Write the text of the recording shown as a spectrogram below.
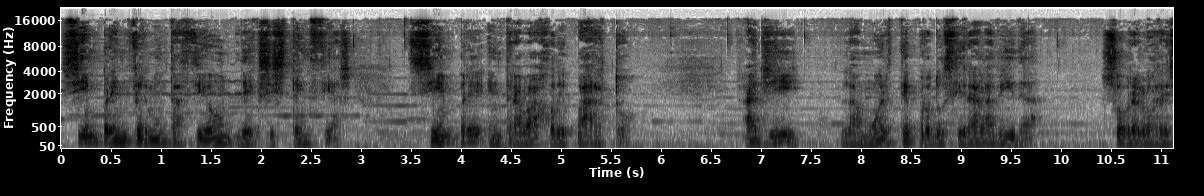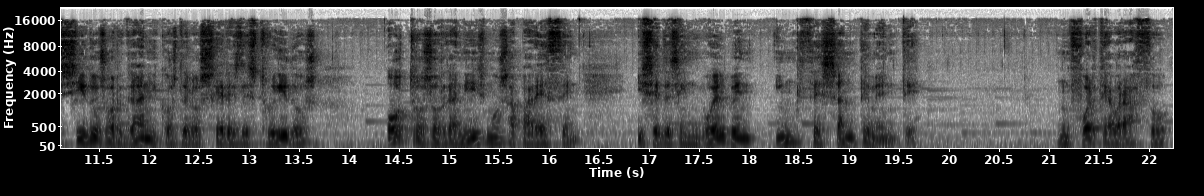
siempre en fermentación de existencias, siempre en trabajo de parto. Allí la muerte producirá la vida. Sobre los residuos orgánicos de los seres destruidos, otros organismos aparecen y se desenvuelven incesantemente. Un fuerte abrazo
